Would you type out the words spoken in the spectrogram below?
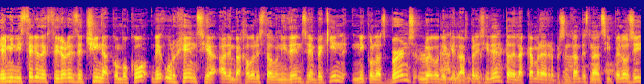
El Ministerio de Exteriores de China convocó de urgencia al embajador estadounidense en Pekín, Nicholas Burns, luego de que la presidenta de la Cámara de Representantes, Nancy Pelosi,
